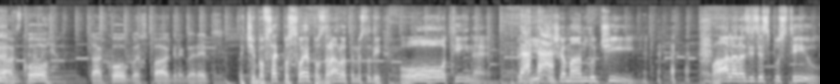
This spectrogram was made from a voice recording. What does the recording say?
Tako, pozdravlja. Tako, gospa Gregorec. Če bo vsak po svoje pozdravljal, tam je tudi, o, Tine, vidiš še manj luči. Hvala, da si se spustil.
